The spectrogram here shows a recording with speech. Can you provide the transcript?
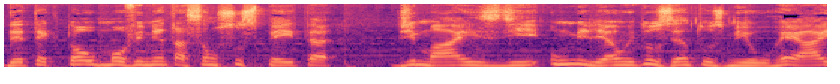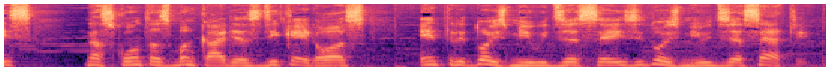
detectou movimentação suspeita de mais de 1 milhão e 200 mil reais nas contas bancárias de Queiroz entre 2016 e 2017.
